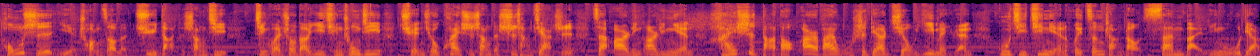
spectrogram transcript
同时也创造了巨大的商机。尽管受到疫情冲击，全球快时尚的市场价值在二零二零年还是达到二百五十点九亿美元，估计今年会增长到三百零五点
